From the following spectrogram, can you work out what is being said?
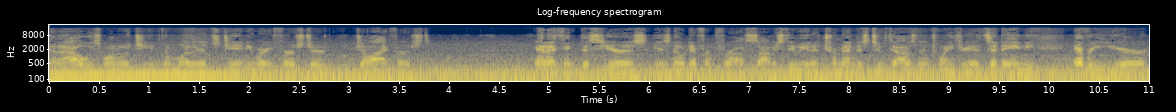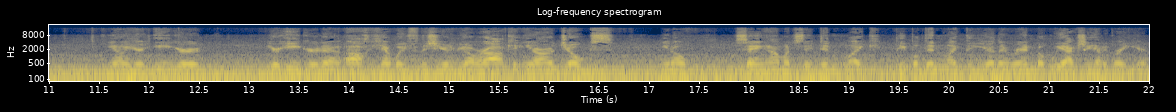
and I always want to achieve them, whether it's January 1st or July 1st. And I think this year is, is no different for us. Obviously, we had a tremendous 2023. I said to Amy, every year, you know, you're eager, you're eager to, oh, I can't wait for this year to be over. Oh, you know, jokes, you know, saying how much they didn't like, people didn't like the year they were in, but we actually had a great year.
